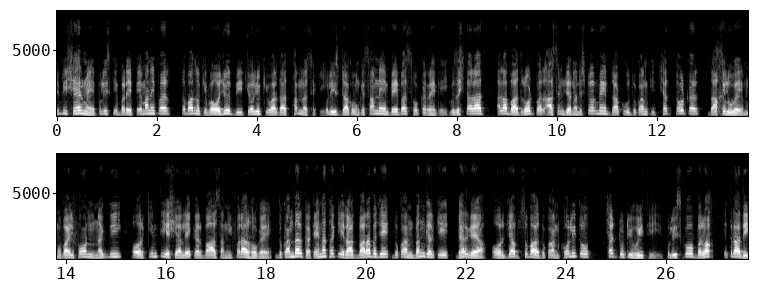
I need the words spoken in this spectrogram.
सिबी शहर में पुलिस के बड़े पैमाने पर तबादलों के बावजूद भी चोरियों की वारदात थम न सकी। पुलिस डाकुओं के सामने बेबस होकर रह गई। गुजश्ता रात अलाहाबाद रोड पर आसिम जनरल स्टोर में डाकू दुकान की छत तोड़कर दाखिल हुए। मोबाइल फ़ोन, नकदी और कीमती अशिया लेकर बासानी फरार हो गए। दुकानदार का कहना था कि रात 12 बजे दुकान बंद करके घर गया और जब सुबह दुकान खोली तो छत टूटी हुई थी। पुलिस को बर वक्त इतला दी।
